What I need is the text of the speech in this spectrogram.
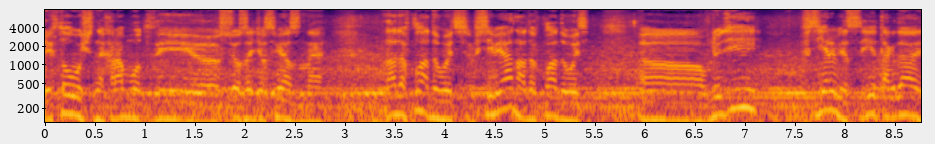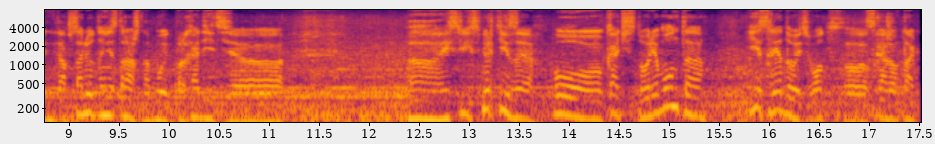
рихтовочных работ и э, все с этим связанное. Надо вкладывать в себя, надо вкладывать э, в людей, в сервис, и тогда абсолютно не страшно будет проходить э, э, экспертизы по качеству ремонта, и следовать, вот, э, скажем так,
